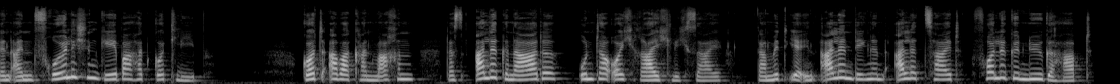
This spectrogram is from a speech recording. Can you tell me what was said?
denn einen fröhlichen Geber hat Gott lieb. Gott aber kann machen, dass alle Gnade unter euch reichlich sei, damit ihr in allen Dingen alle Zeit volle Genüge habt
